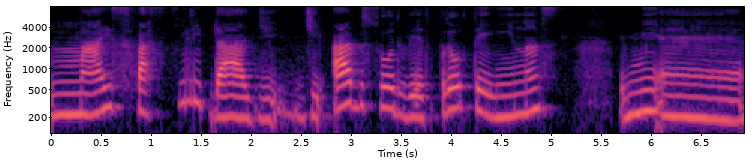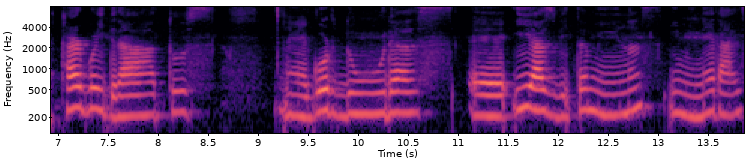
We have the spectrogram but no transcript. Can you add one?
mais facilidade de absorver proteínas, é, carboidratos, é, gorduras é, e as vitaminas e minerais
